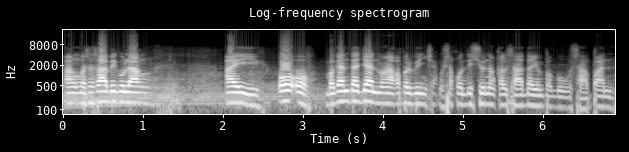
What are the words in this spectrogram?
Ang masasabi ko lang ay oo, maganda dyan mga kaprobinsya. Kung sa kondisyon ng kalsada yung pag-uusapan.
